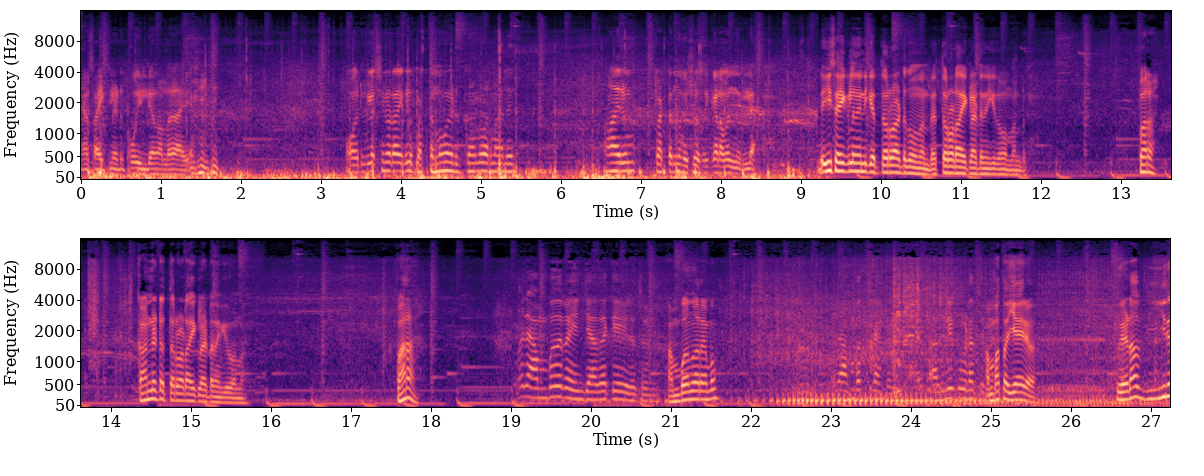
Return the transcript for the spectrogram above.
ഞാൻ സൈക്കിൾ എടുക്കോ ഇല്ല എന്നുള്ള കാര്യം. ഒരു ലക്ഷം രൂപ സൈക്കിൾ പെട്ടെന്ന് പോയി എടുക്കുക എടുക്കാന്ന് പറഞ്ഞാൽ ആരും പെട്ടെന്ന് വിശ്വസിക്കണമെന്നില്ല. ഈ സൈക്കിളിൽ നിന്ന് എനിക്ക് എത്ര രൂപ ആയിട്ട് തോന്നുന്നുണ്ട്? എത്ര രൂപ സൈക്കിളായിട്ട് എനിക്ക് തോന്നുന്നുണ്ട്? പറ. കണ്ടിട്ട് എത്ര രൂപ സൈക്കിളായിട്ടാണ് എനിക്ക് തോന്നുന്നത് പറ. ഒരു അമ്പത് റേഞ്ച് അതൊക്കെ അമ്പത് എന്ന് പറയുമ്പോൾ അമ്പത്തിരണ്ട്. അമ്പത്തയ്യായിരം. എടാ വീര.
